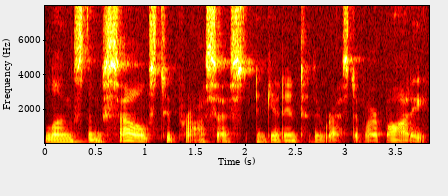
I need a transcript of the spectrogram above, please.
lungs themselves to process and get into the rest of our body.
